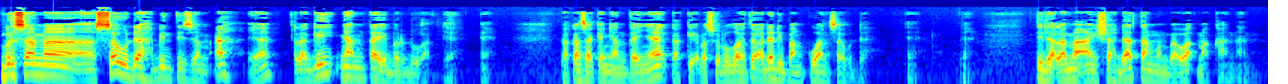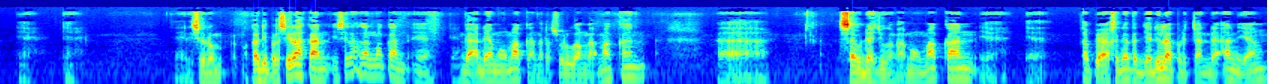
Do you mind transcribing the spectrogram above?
bersama Saudah binti Zam'ah ya lagi nyantai berdua ya, ya. Bahkan saking nyantainya kaki Rasulullah itu ada di bangkuan Saudah. Tidak lama Aisyah datang membawa makanan. Ya, ya. Disuruh maka dipersilahkan, silahkan makan. Ya, ya, nggak ada yang mau makan. Rasulullah nggak makan. Uh, Saudah juga nggak mau makan. Ya, ya. Tapi akhirnya terjadilah percandaan yang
